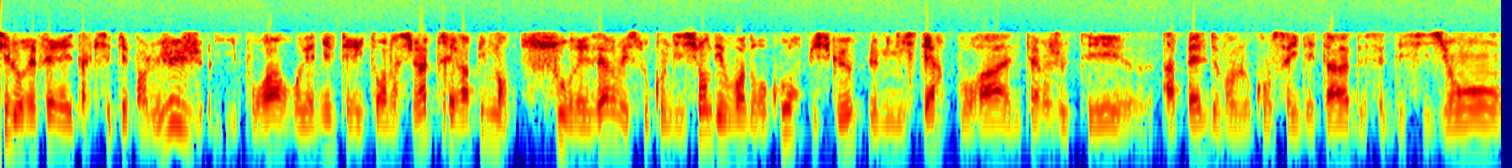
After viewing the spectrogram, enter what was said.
Si le référé est accepté par le juge, il pourra regagner le territoire national très rapidement, sous réserve et sous condition des voies de recours, puisque le ministère pourra interjeter euh, appel devant le Conseil d'État de cette décision.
